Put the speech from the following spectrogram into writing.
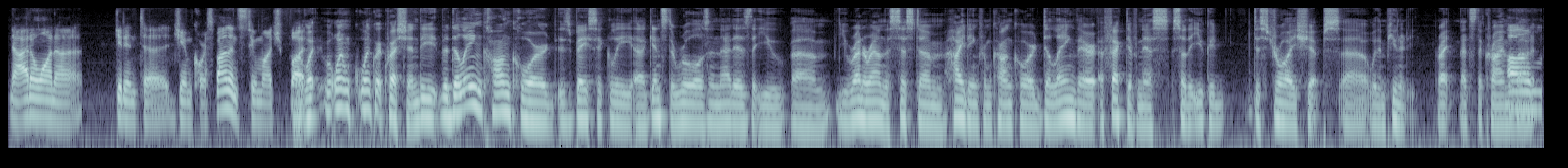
Now, I don't want to get into GM correspondence too much, but uh, one, one quick question: the the delaying Concord is basically against the rules, and that is that you um, you run around the system hiding from Concord, delaying their effectiveness so that you could destroy ships uh, with impunity. Right? That's the crime about um, it.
